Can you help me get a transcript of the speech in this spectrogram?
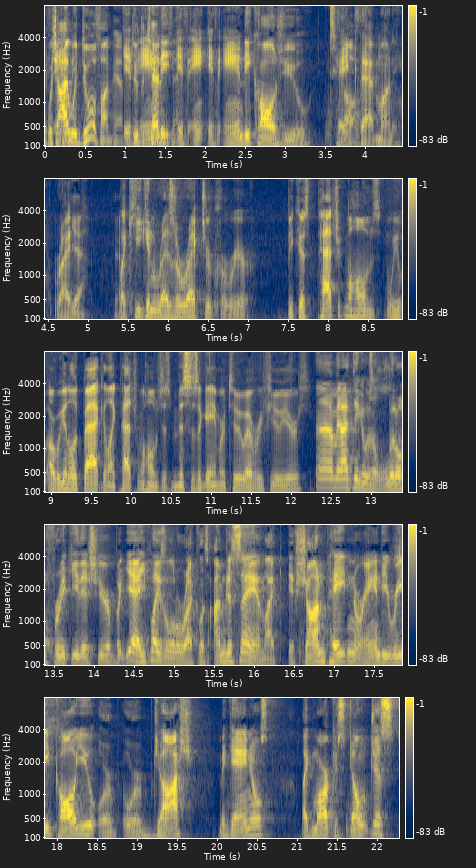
Which I would do if I'm him. If do the Andy, Teddy thing. if if Andy calls you, take Oh. that money, right? Yeah. Yeah. Like he can resurrect your career. Because Patrick Mahomes, we, are we going to look back and like Patrick Mahomes just misses a game or two every few years? Uh, I mean, I think it was a little freaky this year, but yeah, he plays a little reckless. I'm just saying, like, if Sean Payton or Andy Reid call you, or or Josh McDaniels, like Marcus, don't just.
